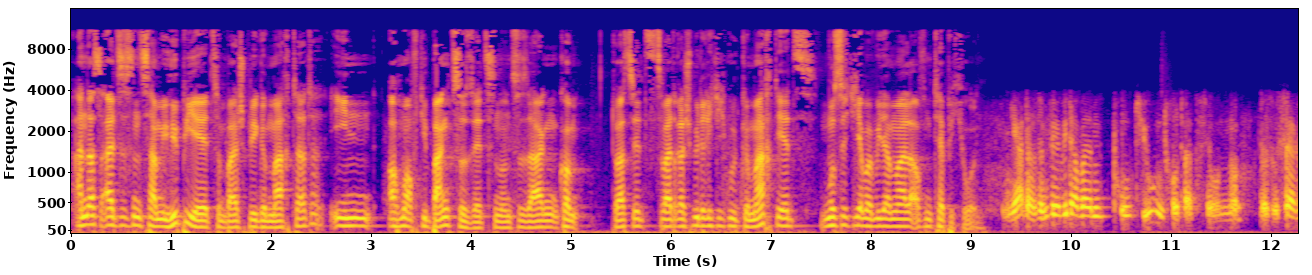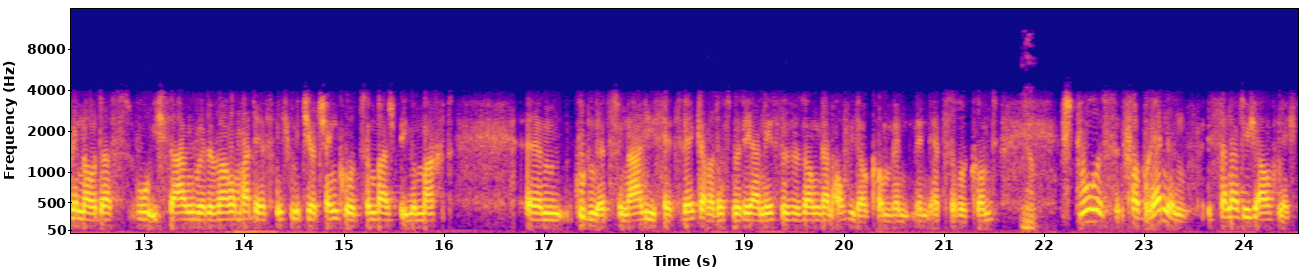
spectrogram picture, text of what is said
Anders als es ein Sami Hüppier zum Beispiel gemacht hat, ihn auch mal auf die Bank zu setzen und zu sagen, komm, du hast jetzt zwei, drei Spiele richtig gut gemacht, jetzt muss ich dich aber wieder mal auf den Teppich holen. Ja, da sind wir wieder beim Punkt Jugendrotation. Ne? Das ist ja genau das, wo ich sagen würde, warum hat er es nicht mit Jotchenko zum Beispiel gemacht? Ähm, gut, Tsunali ist jetzt weg, aber das würde ja nächste Saison dann auch wieder kommen, wenn, wenn er zurückkommt. Ja. Stures Verbrennen ist dann natürlich auch nichts.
